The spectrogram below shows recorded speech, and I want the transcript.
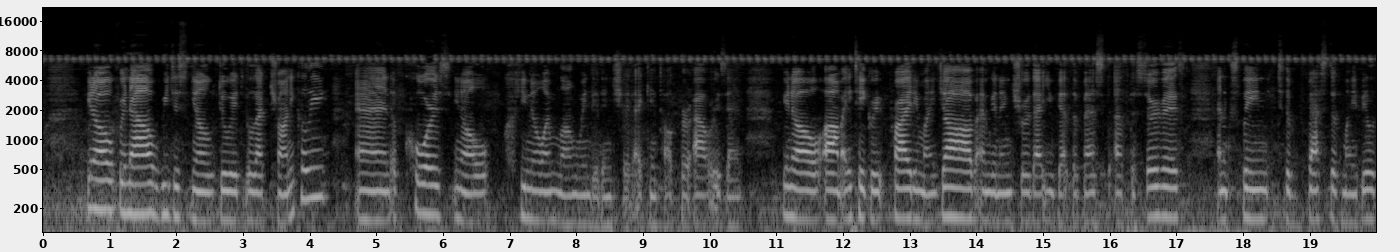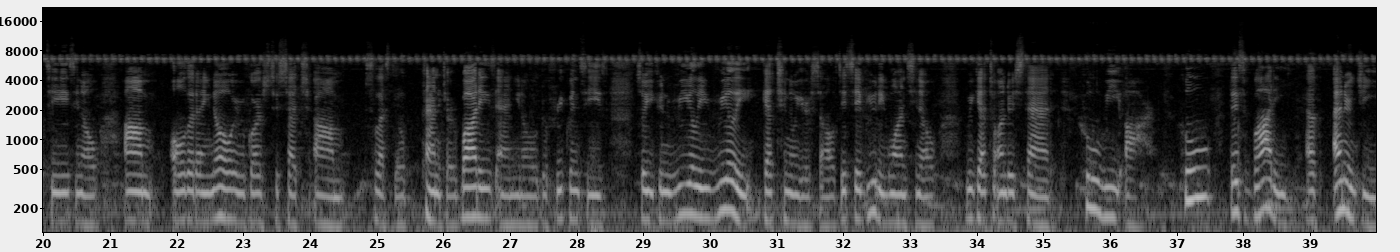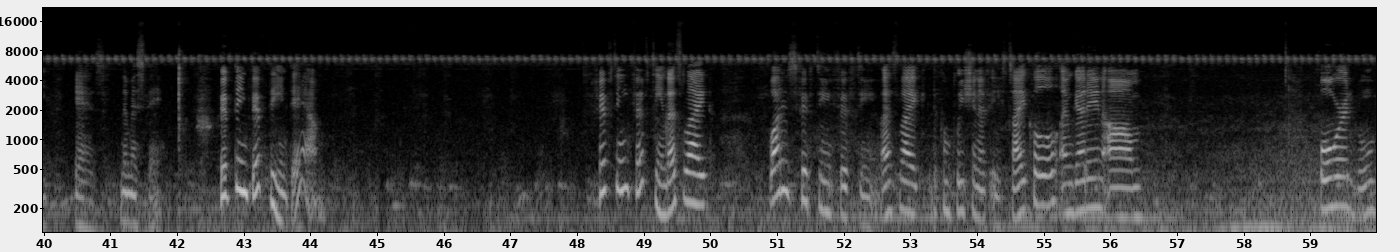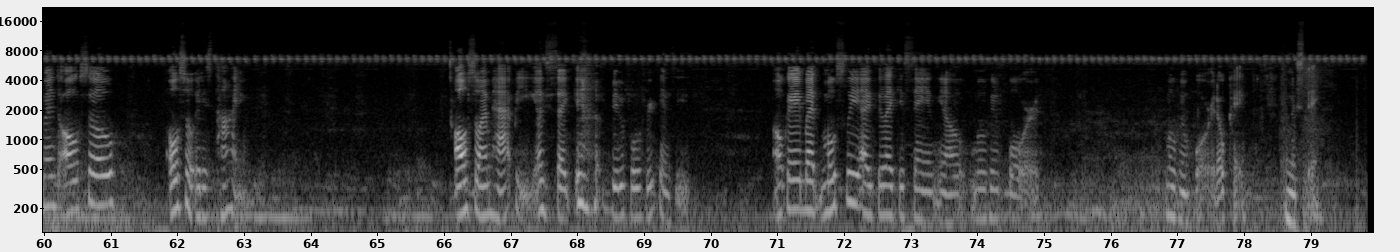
you know, for now, we just, you know, do it electronically. And of course, you know, you know, I'm long winded and shit. I can talk for hours. And, you know, um, I take great pride in my job. I'm going to ensure that you get the best of the service. and explain to the best of my abilities, you know, um, all that I know in regards to such um, celestial planetary bodies and, you know, the frequencies so you can really, really get to know yourselves. It's a beauty once, you know, we get to understand who we are, who this body of energy is. Namaste. 1515, damn. 1515, that's like, what is 1515? That's like the completion of a cycle. I'm getting, um, forward movement also. Also, it is time. Also i'm happy. It's like beautiful frequencies. Okay but mostly i feel like it's saying you know moving forward. Moving forward okay. Let me stay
